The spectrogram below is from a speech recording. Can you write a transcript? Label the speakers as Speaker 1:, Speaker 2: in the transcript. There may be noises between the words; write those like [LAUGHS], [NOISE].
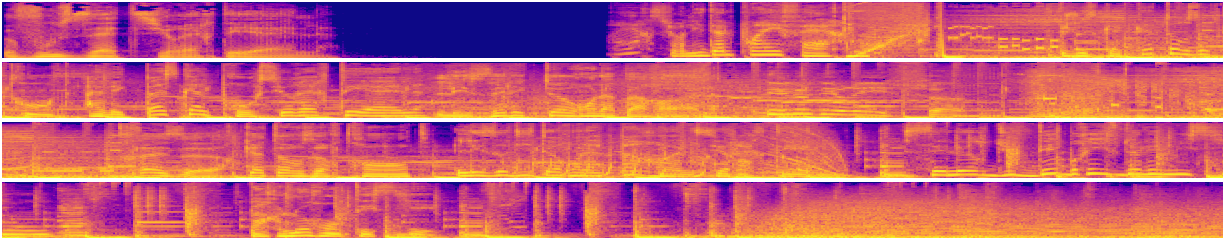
Speaker 1: vous êtes sur RTL.
Speaker 2: sur Lidl.fr.
Speaker 3: Jusqu'à 14h30 avec Pascal Pro sur RTL.
Speaker 1: Les électeurs ont la parole.
Speaker 4: Et le débrief
Speaker 1: 13h, 14h30.
Speaker 3: Les auditeurs ont la parole sur RTL. C'est l'heure du débrief de l'émission par Laurent Tessier.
